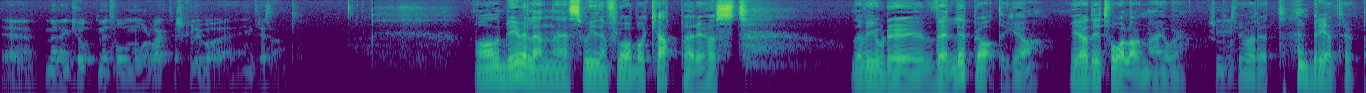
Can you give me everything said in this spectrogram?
eh, men en cup med två målvakter skulle vara intressant. Ja, det blir väl en eh, Sweden Floorball Cup här i höst. Där vi gjorde det väldigt bra tycker jag. Vi hade ju två lag med i år. Så Mm. vi var rätt bred trupp.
